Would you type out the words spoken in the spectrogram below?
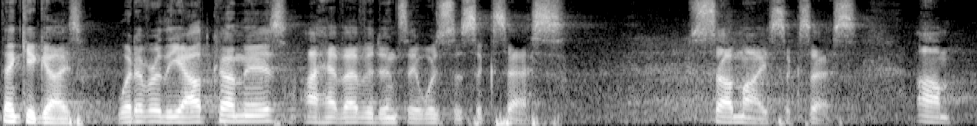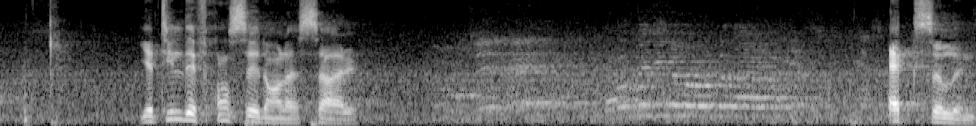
Thank you, guys. Whatever the outcome is, I have evidence it was a success. Semi-success. Um, y a-t-il des Français dans la salle? Excellent.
